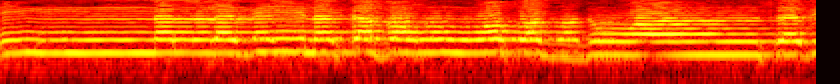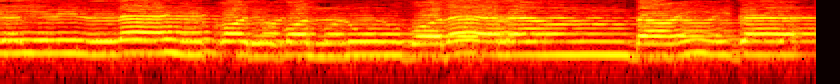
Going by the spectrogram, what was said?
إن الذين كفروا وصدوا عن سبيل الله قد ضلوا ضلالا بعيدا.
